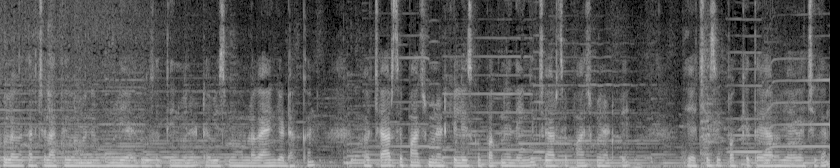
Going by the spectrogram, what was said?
इसको लगातार चलाते हुए मैंने भून लिया है दो से तीन मिनट। अब इसमें हम लगाएँगे ढक्कन और चार से पाँच मिनट के लिए इसको पकने देंगे। चार से पाँच मिनट पे ये अच्छे से पक के तैयार हो जाएगा चिकन।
